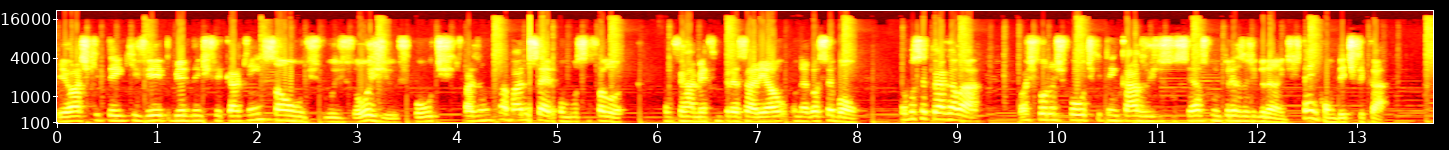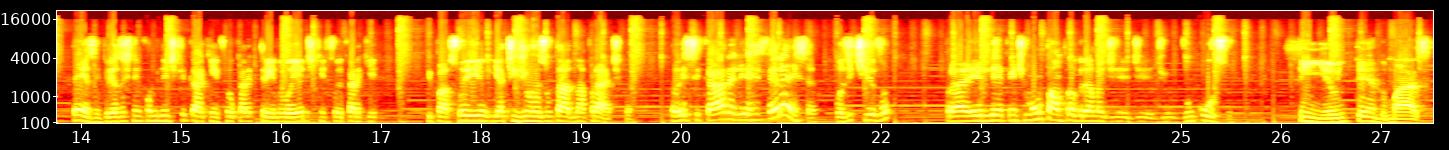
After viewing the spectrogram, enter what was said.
eu acho que tem que ver, primeiro, identificar quem são os, os hoje, os coaches que fazem um trabalho sério, como você falou. Com ferramenta empresarial, o negócio é bom. Então você pega lá, Quais foram os coaches que têm casos de sucesso com empresas grandes? Tem como identificar. Tem, as empresas têm como identificar quem foi o cara que treinou eles, quem foi o cara que, que passou e, e atingiu um resultado na prática. Então, esse cara, ele é referência positiva para ele, de repente, montar um programa de, de, de, um curso. Sim, eu entendo, mas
